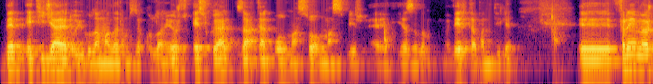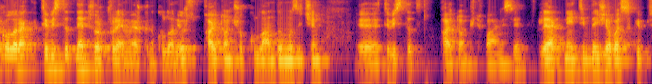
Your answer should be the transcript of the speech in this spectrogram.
web e-ticaret uygulamalarımızda kullanıyoruz. SQL zaten olmazsa olmaz bir e, yazılım veri tabanı dili. E, framework olarak Twisted Network Framework'ını kullanıyoruz. Python çok kullandığımız için e, Twisted Python kütüphanesi. React Native'de JavaScript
